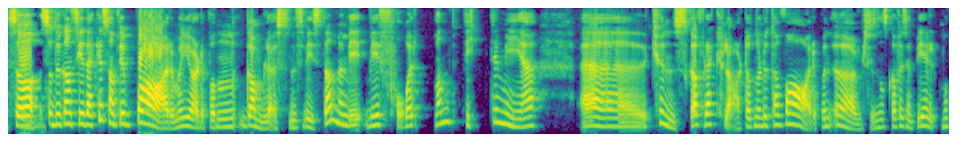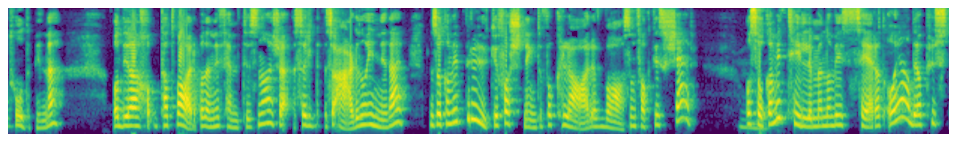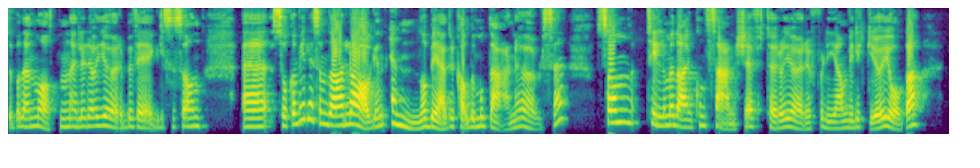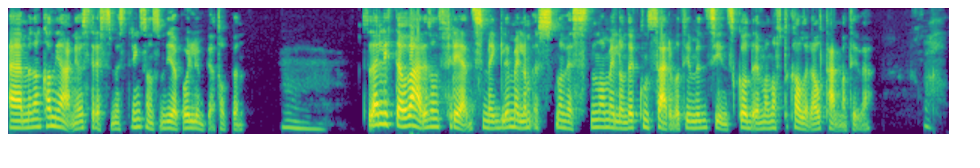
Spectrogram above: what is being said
Så, så, du kan si det er ikke sånn at vi bare må gjøre det på den gamle Østens visdom, men vi, vi får vanvittig mye eh, kunnskap. For det er klart at når du tar vare på en øvelse som skal f.eks. hjelpe mot hodepine, og de har tatt vare på den i 5000 år, så, så, så, er det noe inni der. Men så kan vi bruke forskning til å forklare hva som faktisk skjer. Og så kan vi til og med når vi ser at å ja, det å puste på den måten, eller det å gjøre bevegelse sånn, eh, så kan vi liksom da lage en enda bedre, kall det moderne øvelse, som til og med da en konsernsjef tør å gjøre fordi han vil ikke gjøre yoga, eh, men han kan gjerne gjøre stressmestring, sånn som de gjør på Olympiatoppen. Mm. Så det er litt det å være sånn fredsmegler mellom Østen og Vesten, og mellom det konservative medisinske og det man ofte kaller det alternative.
